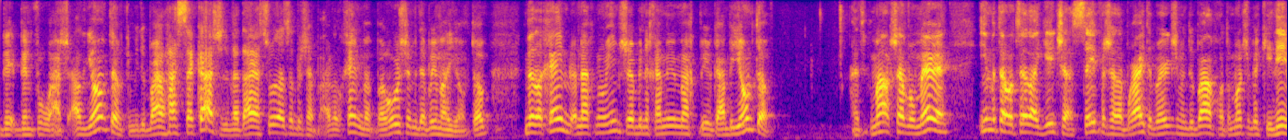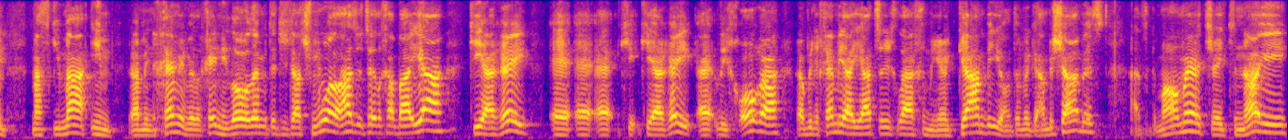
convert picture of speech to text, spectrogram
במפורש על יום טוב, כי מדובר על הסקה, שזה ודאי אסור לעשות בשבת, ולכן ברור שמדברים על יום טוב, ולכן אנחנו רואים שרבי נחמיה מחמיר גם ביום טוב. אז הגמרא עכשיו אומרת, אם אתה רוצה להגיד שהסיפא של הברייתא, ברגע שמדובר על חותמות שבכלים, מסכימה עם רבי נחמיה, ולכן היא לא הולמת את שיטת שמואל, אז יוצא לך בעיה, כי הרי, כי, כי הרי אה, לכאורה רבי נחמיה היה צריך להחמיר גם ביום טוב וגם בשבס. אז הגמרא אומרת שתנאי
